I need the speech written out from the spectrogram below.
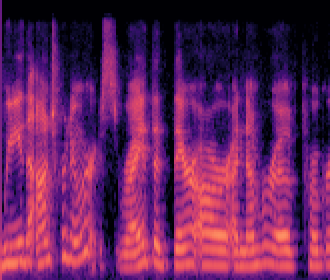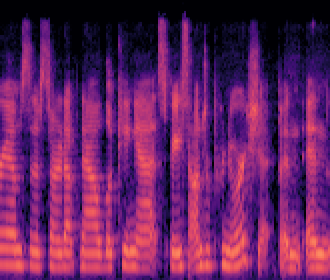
we need the entrepreneurs right that there are a number of programs that have started up now looking at space entrepreneurship and and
